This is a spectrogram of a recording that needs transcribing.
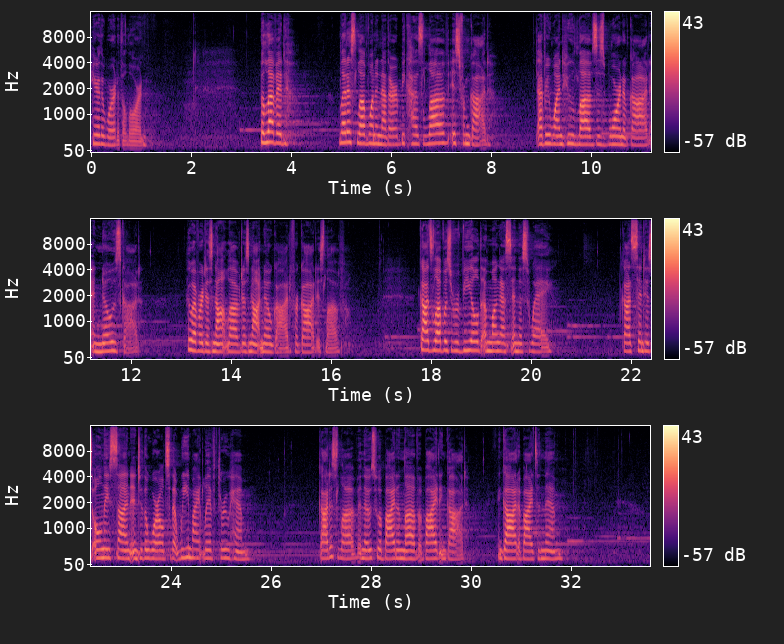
Hear the word of the Lord. Beloved, let us love one another because love is from God. Everyone who loves is born of God and knows God. Whoever does not love does not know God, for God is love. God's love was revealed among us in this way. God sent his only Son into the world so that we might live through him. God is love, and those who abide in love abide in God, and God abides in them.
